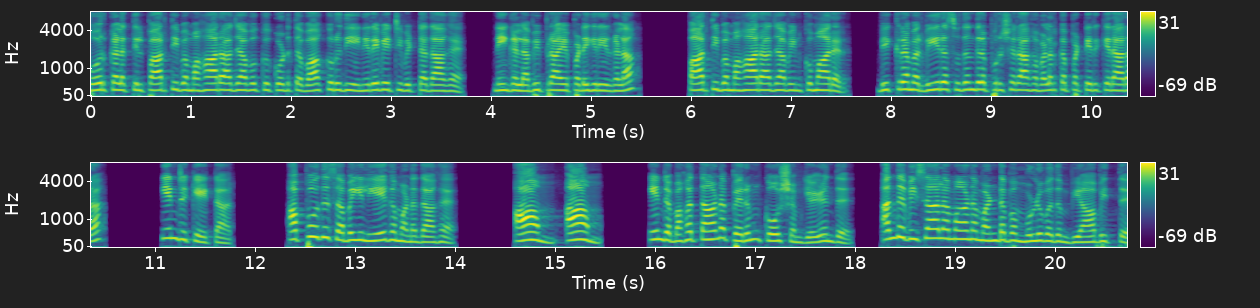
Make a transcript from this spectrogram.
போர்க்களத்தில் பார்த்திப மகாராஜாவுக்கு கொடுத்த வாக்குறுதியை நிறைவேற்றிவிட்டதாக நீங்கள் அபிப்பிராயப்படுகிறீர்களா? பார்த்திப மகாராஜாவின் குமாரர் விக்ரமர் வீர சுதந்திர புருஷராக வளர்க்கப்பட்டிருக்கிறாரா? என்று கேட்டார். அப்போது சபையில் ஏகமனதாக ஆம் ஆம் என்ற மகத்தான பெரும் கோஷம் எழுந்து அந்த விசாலமான மண்டபம் முழுவதும் வியாபித்து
